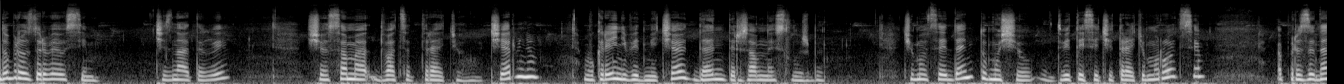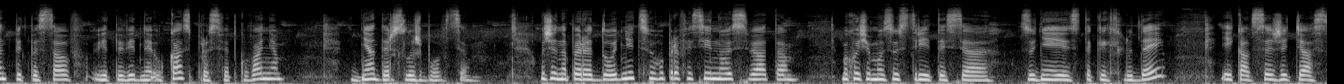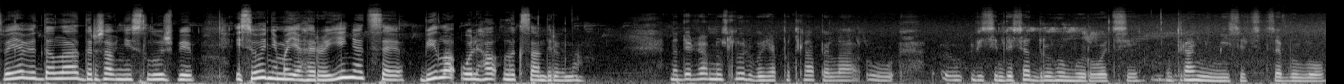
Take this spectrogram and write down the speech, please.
Доброго здоров'я усім! Чи знаєте ви, що саме 23 червня в Україні відмічають День Державної служби? Чому цей день? Тому що в 2003 році президент підписав відповідний указ про святкування Дня держслужбовця. Отже, напередодні цього професійного свята ми хочемо зустрітися з однією з таких людей, яка все життя своє віддала державній службі. І сьогодні моя героїня це Біла Ольга Олександрівна. На державну службу я потрапила у 82-му році, у травні місяці це було.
